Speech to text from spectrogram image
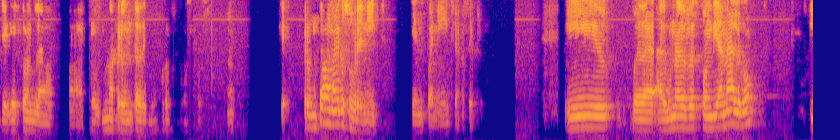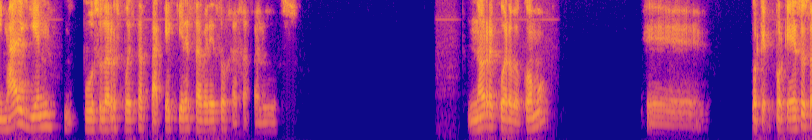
llegué con una pregunta de respuestas, ¿no? preguntaban algo sobre Nietzsche, quién fue Nietzsche, no sé qué. Y pues, algunos respondían algo, y alguien puso la respuesta, ¿para qué quieres saber eso? Jaja, saludos. No recuerdo cómo, eh, porque, porque eso es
